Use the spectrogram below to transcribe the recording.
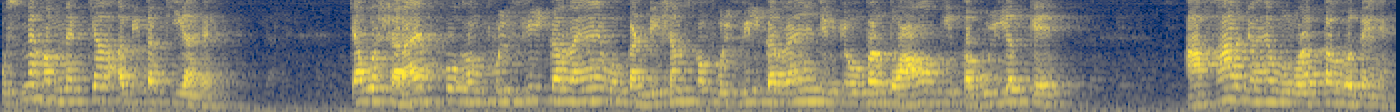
اس میں ہم نے کیا ابھی تک کیا ہے؟ کیا وہ شرائط کو ہم فلفل کر رہے ہیں؟ وہ کنڈیشنز کو فلفل کر رہے ہیں جن کے اوپر دعاؤں کی قبولیت کے آثار جو ہیں وہ مرتب ہوتے ہیں؟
